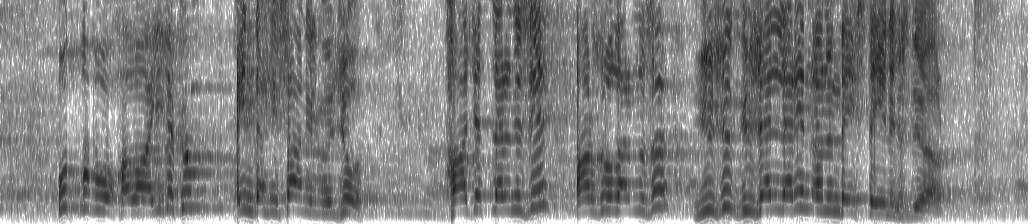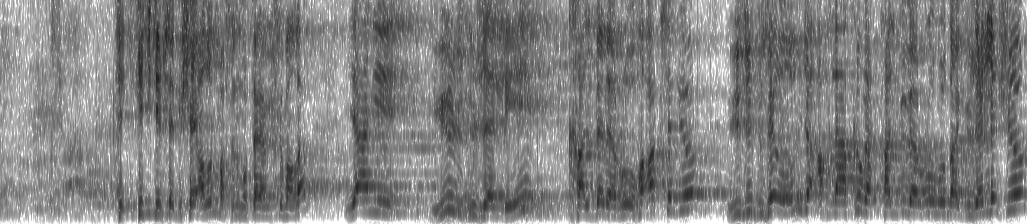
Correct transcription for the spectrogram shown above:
utlubu havaicekum inde hisanil vücuh hacetlerinizi, arzularınızı yüzü güzellerin önünde isteyiniz diyor. Hiç kimse bir şey alınmasın muhterem Müslümanlar. Yani yüz güzelliği kalbe ve ruha aksediyor. Yüzü güzel olunca ahlakı ve kalbi ve ruhu da güzelleşiyor.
